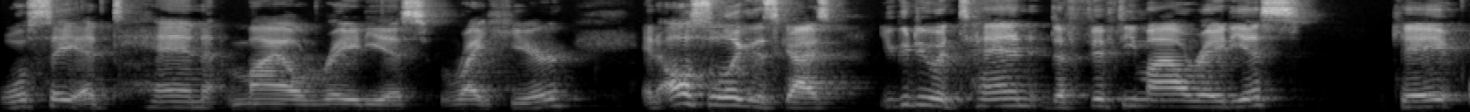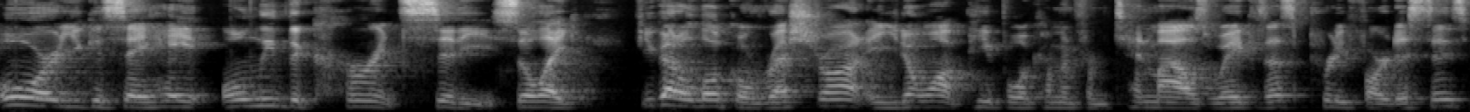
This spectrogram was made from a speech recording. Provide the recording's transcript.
We'll say a 10 mile radius right here and also look at this guys. You could do a 10 to 50 mile radius Okay, or you could say hey only the current city. So like if you got a local restaurant and you don't want people coming from 10 miles away because that's pretty far distance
